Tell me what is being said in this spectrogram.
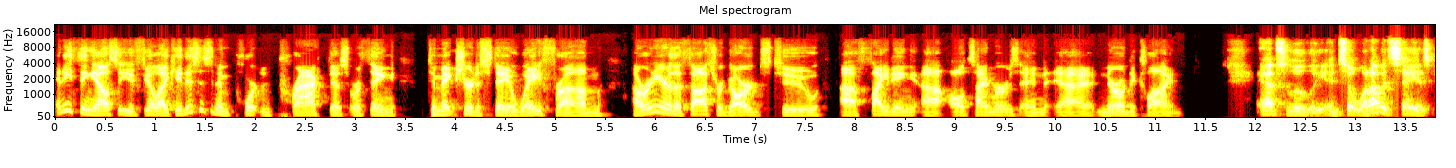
Anything else that you feel like hey this is an important practice or thing to make sure to stay away from or any other thoughts regards to uh, fighting uh, alzheimer's and uh, neurodecline Absolutely. And so what I would say is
